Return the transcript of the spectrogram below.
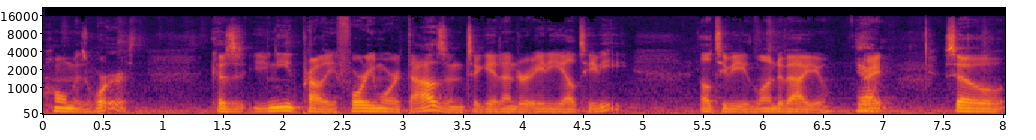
home is worth? Because you need probably 40 more thousand to get under 80 LTV, LTV, loan to value, Yeah. right? So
